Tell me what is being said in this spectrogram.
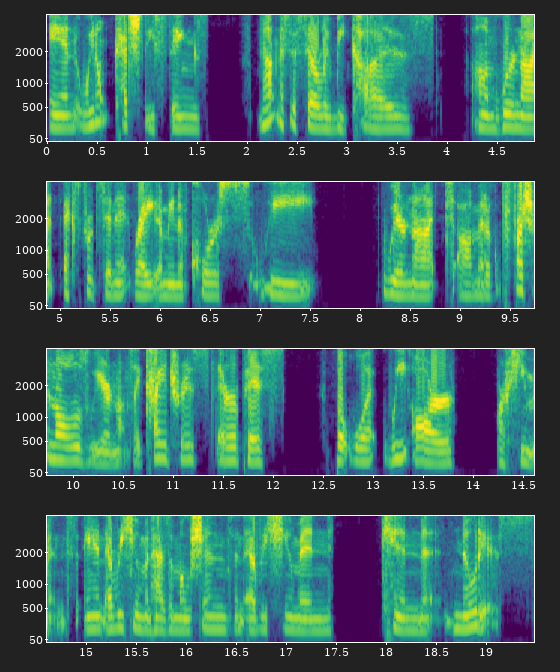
and we don't catch these things not necessarily because um, we're not experts in it, right? I mean, of course, we we're not uh, medical professionals, we are not psychiatrists, therapists, but what we are are humans, and every human has emotions, and every human can notice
